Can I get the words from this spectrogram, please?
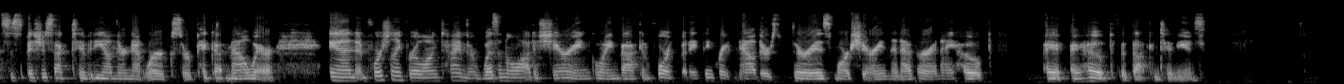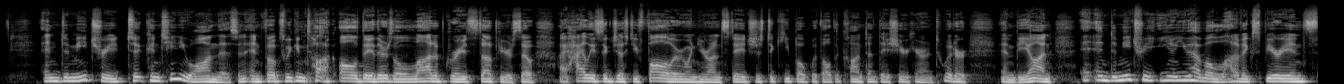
suspicious activity on their networks or pick up malware. And unfortunately, for a long time, there wasn't a lot of sharing going back and forth. But I think right now there's there is more sharing than ever, and I hope I, I hope that that continues. And Dmitri, to continue on this, and, and, folks, we can talk all day. There's a lot of great stuff here. So I highly suggest you follow everyone here on stage just to keep up with all the content they share here on Twitter and beyond. And, and Dmitri, you know, you have a lot of experience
